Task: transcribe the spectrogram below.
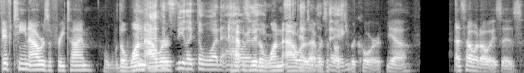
fifteen hours of free time. The one hour happens to be like the one hour. happens to be the one hour that we're supposed to record. Yeah, that's how it always is.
